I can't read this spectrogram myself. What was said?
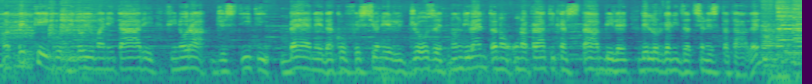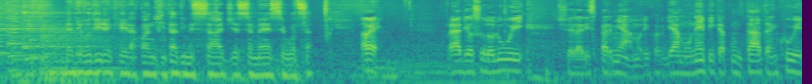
ma perché i corridoi umanitari finora gestiti bene da confessioni religiose non diventano una pratica stabile dell'organizzazione statale? E devo dire che la quantità di messaggi, sms, whatsapp... Vabbè, radio solo lui ce la risparmiamo, ricordiamo un'epica puntata in cui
